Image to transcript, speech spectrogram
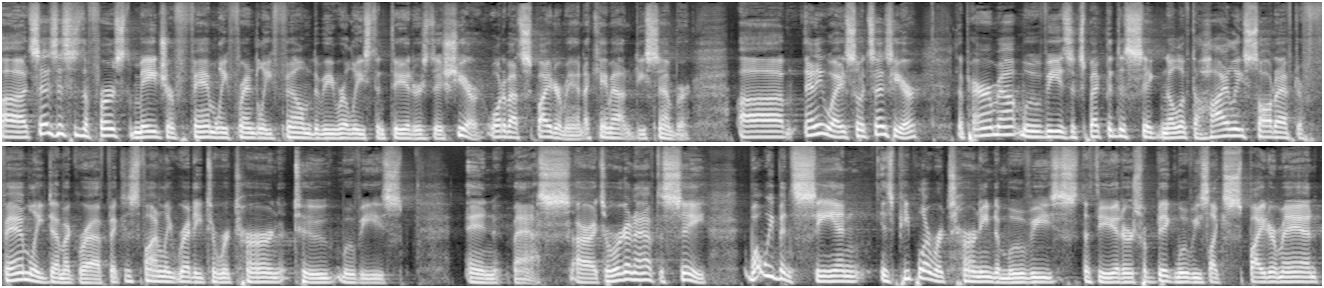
Uh, it says this is the first major family friendly film to be released in theaters this year. What about Spider Man? That came out in December. Uh, anyway, so it says here the Paramount movie is expected to signal if the highly sought after family demographic is finally ready to return to movies en mass. All right, so we're going to have to see. What we've been seeing is people are returning to movies, the theaters for big movies like Spider Man,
